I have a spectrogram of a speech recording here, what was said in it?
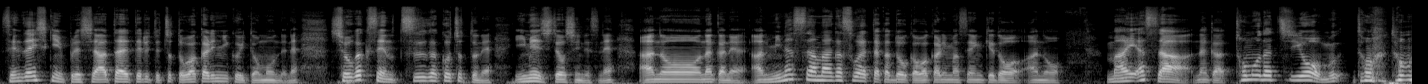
潜在意識にプレッシャー与えてるってちょっとわかりにくいと思うんでね、小学生の通学をちょっとね、イメージしてほしいんですね。あのー、なんかね、あの、皆様がそうやったかどうかわかりませんけど、あの、毎朝、なんか友達をむ、と、と、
